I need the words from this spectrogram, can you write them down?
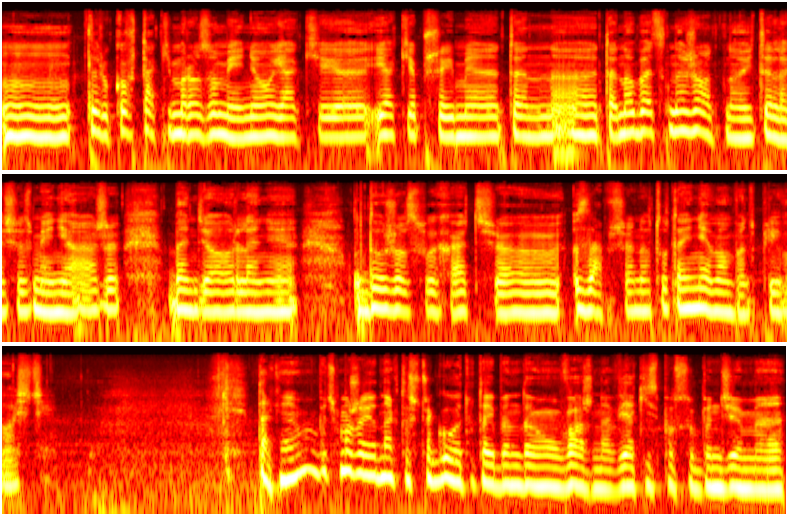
Mm, tylko w takim rozumieniu, jakie, jakie przyjmie ten, e, ten obecny rząd. No i tyle się zmienia, że będzie o Orlenie dużo słychać e, zawsze. No tutaj nie mam wątpliwości. Tak, być może jednak te szczegóły tutaj będą ważne. W jaki sposób będziemy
